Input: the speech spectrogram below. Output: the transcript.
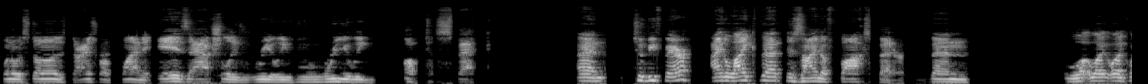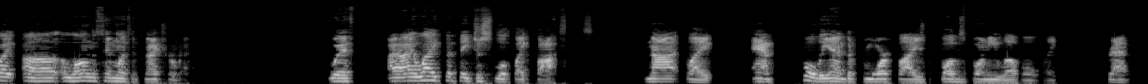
when it was still known as Dinosaur Planet is actually really really up to spec. And to be fair, I like that design of Fox better than like like like uh along the same lines of Nitro Rat. With I, I like that they just look like foxes, not like and fully anthropomorphized Bugs Bunny level like rabbit.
